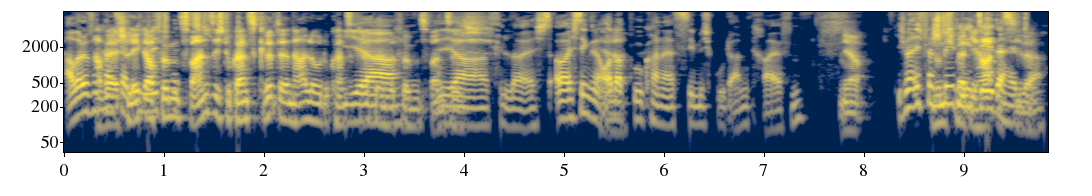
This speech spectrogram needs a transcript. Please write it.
Aber, dafür Aber er schlägt halt auf 25, du kannst Kritten, hallo, du kannst Kritten Ja, mit 25. ja, vielleicht. Aber ich denke, den Ja. Order Blue kann er jetzt ziemlich gut angreifen. Ja. Ich meine, ich verstehe die Idee dahinter.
